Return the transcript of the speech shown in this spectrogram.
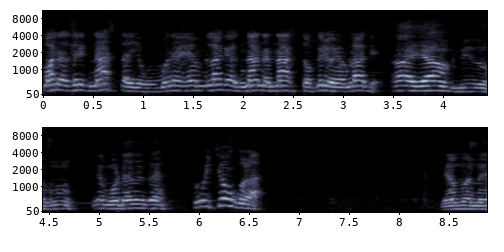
મારા જરીક નાસ્તા જેવું મને એમ લાગે કે નાના નાસ્તો કર્યો એમ લાગે. હા એમ બીજું હું એટલે મોટા દાદા હું છું ગોળા. મહેમાન એ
